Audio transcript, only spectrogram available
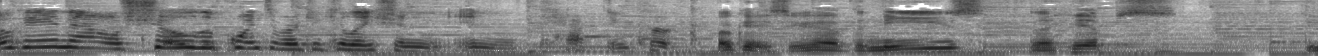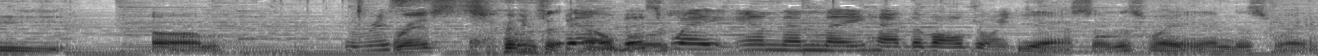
Okay, now show the points of articulation in Captain Kirk. Okay, so you have the knees, the hips, the um, the wrists, Wrists, which the bend elbows. this way, and then they have the ball joint. Yeah, so this way and this way.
